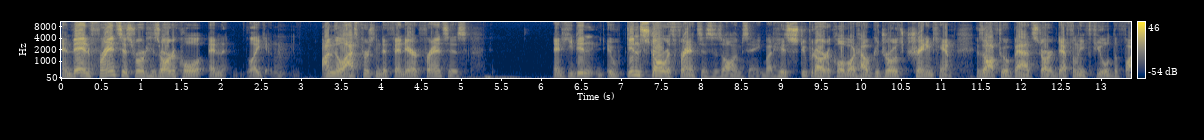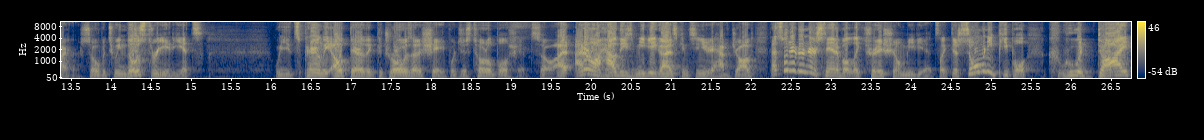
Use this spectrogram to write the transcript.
and then Francis wrote his article, and like I'm the last person to defend Eric Francis, and he didn't. It didn't start with Francis, is all I'm saying. But his stupid article about how Gaudreau's training camp is off to a bad start definitely fueled the fire. So between those three idiots, we it's apparently out there that Gaudreau is out of shape, which is total bullshit. So I, I don't know how these media guys continue to have jobs. That's what I don't understand about like traditional media. It's like there's so many people who would die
